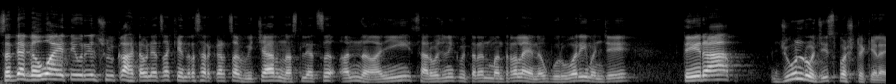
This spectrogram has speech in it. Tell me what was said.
सध्या गहू आयातीवरील शुल्क हटवण्याचा केंद्र सरकारचा विचार नसल्याचं अन्न आणि सार्वजनिक वितरण मंत्रालयानं गुरुवारी म्हणजे तेरा जून रोजी स्पष्ट केलंय.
